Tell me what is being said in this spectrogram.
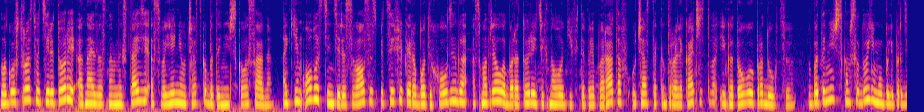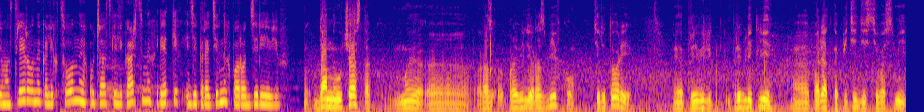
Благоустройство территории – одна из основных стадий освоения участка ботанического сада. Аким области интересовался спецификой работы холдинга, осмотрел лаборатории технологий фитопрепаратов, участок контроля качества и готовую продукцию. В ботаническом саду ему были продемонстрированы коллекционные участки лекарственных, редких и декоративных пород деревьев. Данный участок мы э, провели разбивку территории, э, привлекли э, порядка 58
